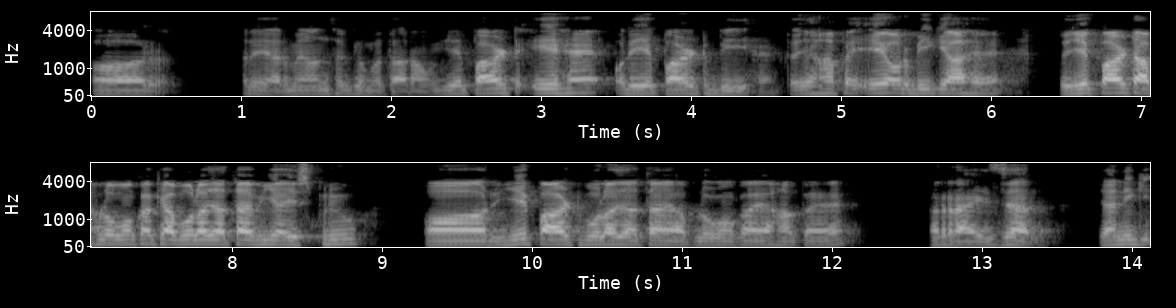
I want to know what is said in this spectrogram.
और, अरे यार, मैं आंसर क्यों बता रहा हूँ? ये पार्ट ए है और ये पार्ट बी है। तो यहाँ पे ए और बी क्या है? तो ये पार्ट आप लोगों का क्या बोला जाता है भैया? स्प्रू और ये पार्ट बोला जाता है आप लोगों का यहाँ पे राइजर यानी कि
